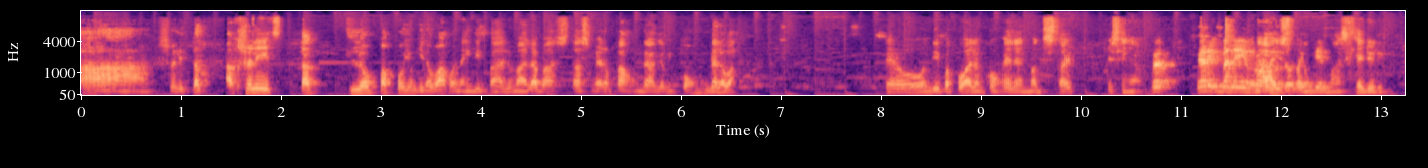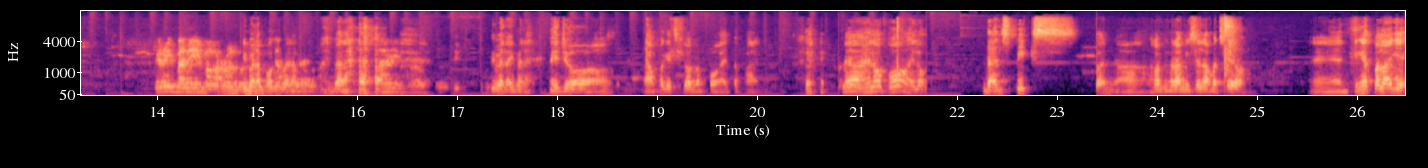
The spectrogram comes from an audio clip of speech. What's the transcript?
Ah, actually, tat, actually, tatlo pa po yung ginawa ko na hindi pa lumalabas. Tapos meron pa akong gagawin pong dalawa. Pero hindi pa po alam kung kailan mag-start. Kasi nga, Pero iba na yung role doon. pa yung mga scheduling. Pero iba na yung mga role mo. Iba na po, iba na po. Iba na. Ay. Iba na, iba na. Medyo nakapag-explore na po kahit pa paano. Kaya hello po, hello. Dan Speaks. Yun, ah, maraming maraming salamat sa iyo. And ingat palagi.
